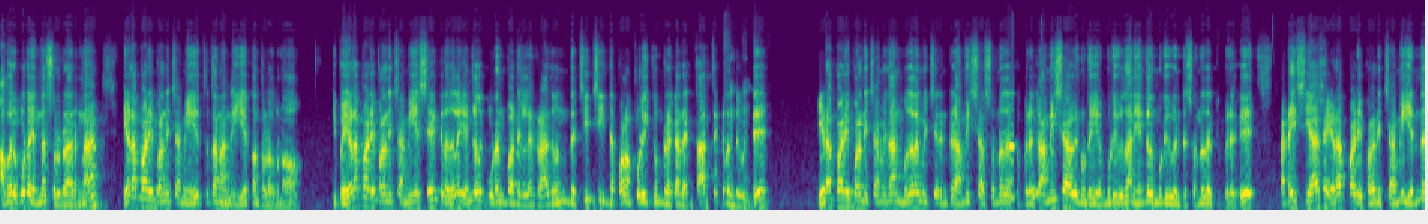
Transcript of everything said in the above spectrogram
அவர் கூட என்ன சொல்றாருன்னா எடப்பாடி பழனிசாமியை எதிர்த்து தான் நாங்க இயக்கம் தொடங்கணும். இப்ப எடப்பாடி பழனிசாமியை சேர்க்கறதுல எங்களுக்கு உடன்பாடு இல்லைன்ற அது வந்து இந்த சீச்சி இந்த பழம் புளிக்கும்ன்ற கதை. காத்து கிடந்து விட்டு எடப்பாடி பழனிசாமி தான் முதலமைச்சர் என்று அமித்ஷா சொன்னதற்கு பிறகு அமித்ஷாவினுடைய முடிவுதான் எங்கள் முடிவு என்று சொன்னதற்கு பிறகு கடைசியாக எடப்பாடி பழனிசாமி என்ன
